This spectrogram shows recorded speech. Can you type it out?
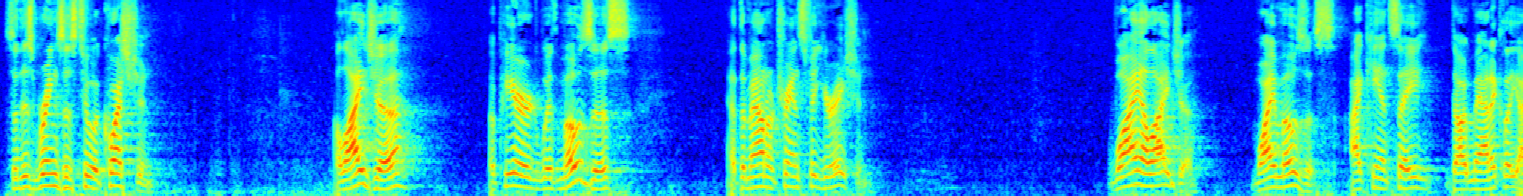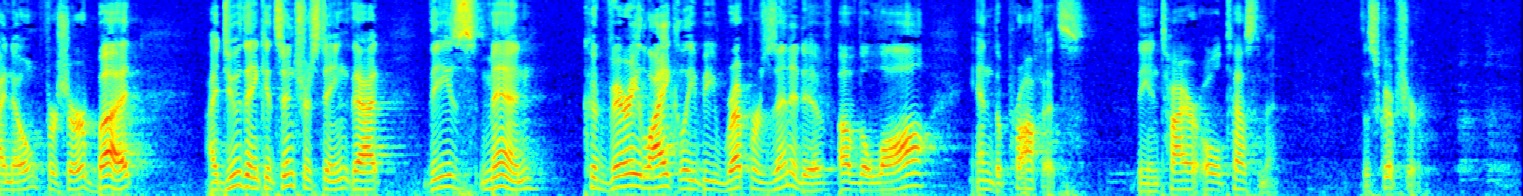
So this brings us to a question. Elijah appeared with Moses at the Mount of Transfiguration. Why Elijah? Why Moses? I can't say dogmatically, I know for sure, but I do think it's interesting that these men could very likely be representative of the law and the prophets, the entire Old Testament, the scripture.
